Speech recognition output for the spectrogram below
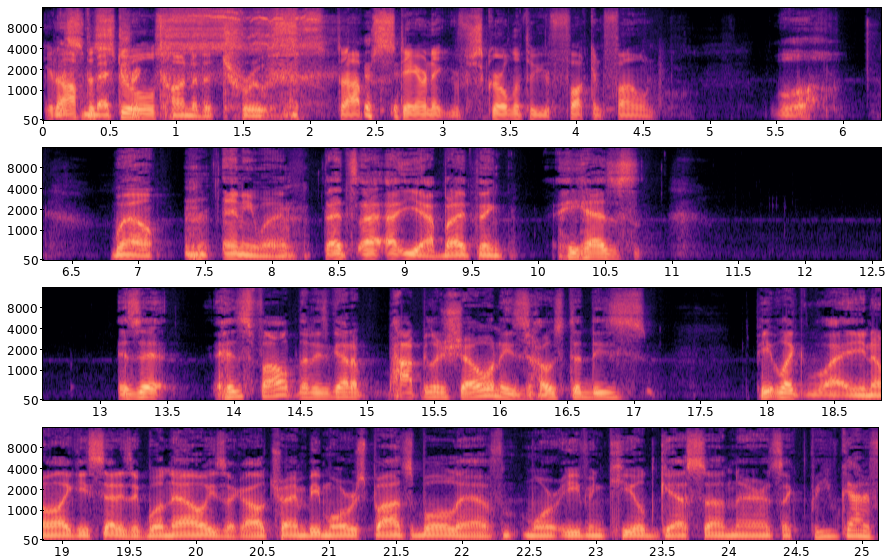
Get This off the metric stool. ton of the truth. Stop staring at your scrolling through your fucking phone. Ugh. Well, anyway, that's uh, uh, yeah, but I think he has. Is it his fault that he's got a popular show and he's hosted these people? Like you know, like he said, he's like, well, now he's like, I'll try and be more responsible, have more even keeled guests on there. It's like, but you've got to.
